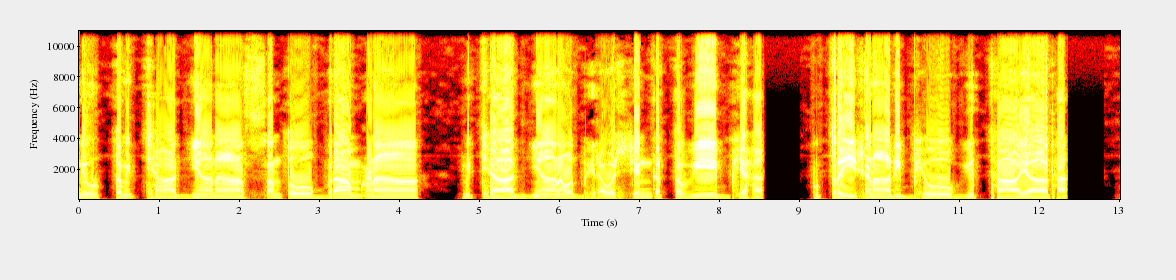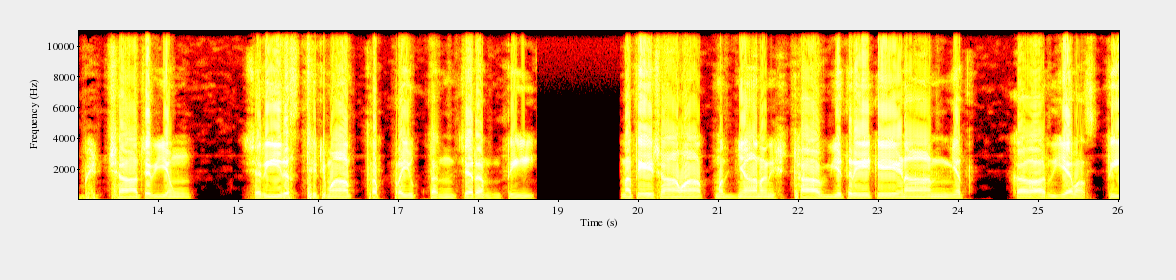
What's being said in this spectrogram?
निवृत्तमिथ्याज्ञानाः सन्तो ब्राह्मणा मिथ्याज्ञानवद्भिरवश्यम् कर्तव्येभ्यः पुत्रैषणादिभ्यो व्युत्थायाथ भिक्षाचर्यम् शरीरस्थितिमात्रप्रयुक्तम् चरन्ति न तेषामात्मज्ञाननिष्ठा व्यतिरेकेणान्यत् कार्यमस्ति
